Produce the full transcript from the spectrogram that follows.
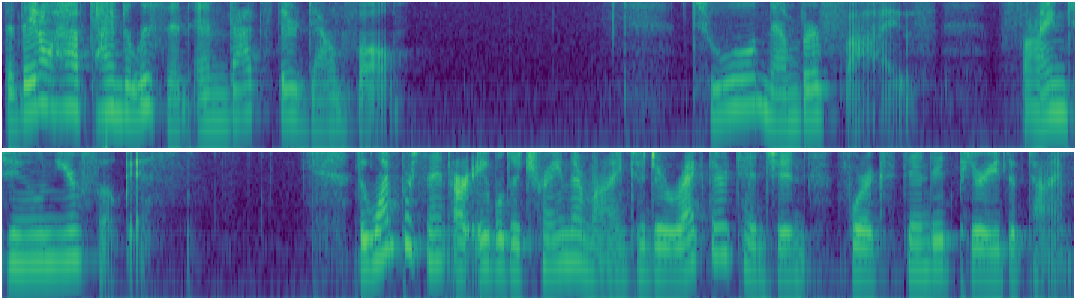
that they don't have time to listen, and that's their downfall. Tool number five fine tune your focus. The 1% are able to train their mind to direct their attention for extended periods of time.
